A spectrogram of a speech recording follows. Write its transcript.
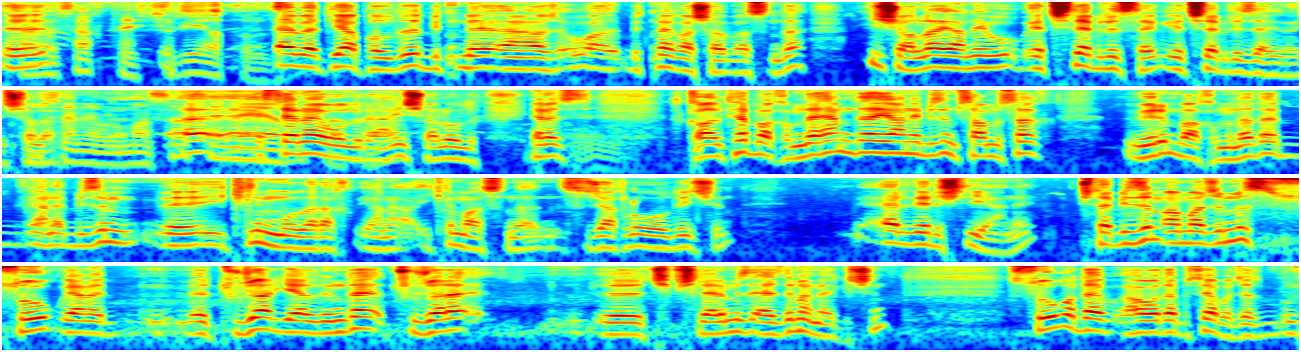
E, Sarımsak teşkili yapıldı. Evet yapıldı. Bitme yani bitmek aşamasında. İnşallah yani yetiştirebilirsek yetiştirebiliriz yani Bu inşallah. sene olmazsa Ee, seneye, seneye olur mutlaka. yani inşallah olur. Yani kalite bakımında hem de yani bizim sarımsak verim bakımında da yani bizim e, iklim olarak yani iklim aslında sıcaklık olduğu için elverişli yani. İşte bizim amacımız soğuk yani e, tüccar geldiğinde tüccara e, çiftçilerimizi ezdirmemek için soğuk oda, havada bir şey yapacağız. Bu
